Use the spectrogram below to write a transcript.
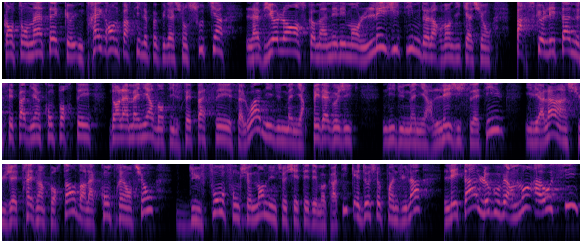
quand on intègre qu'une très grande partie de la population soutient la violence comme un élément légitime de la revendication, parce que l'État ne s'est pas bien comporté dans la manière dont il fait passer sa loi, ni d'une manière pédagogique, ni d'une manière législative, il y a là un sujet très important dans la compréhension du fond fonctionnement d'une société démocratique. Et de ce point de vue-là, l'État, le gouvernement a aussi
